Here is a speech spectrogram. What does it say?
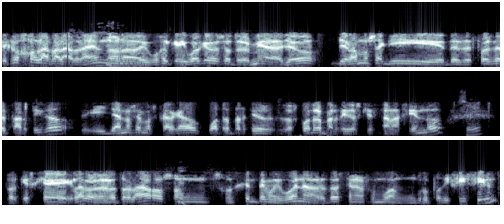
te cojo la palabra, ¿eh? No, no, igual que igual que nosotros. Mira, yo llevamos aquí desde después del partido y ya nos hemos cargado cuatro partidos, los cuatro partidos que están haciendo, ¿Sí? porque es que, claro, en el otro lado son, son gente muy buena. Nosotros tenemos un buen grupo difícil,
